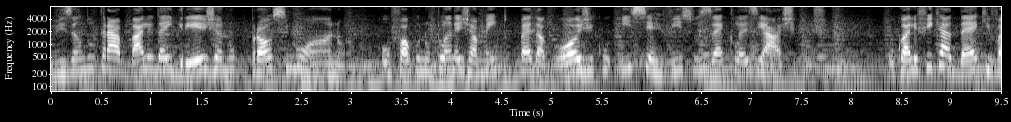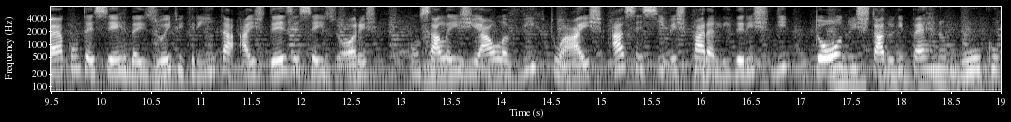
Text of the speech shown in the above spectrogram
visando o trabalho da igreja no próximo ano, com foco no planejamento pedagógico e serviços eclesiásticos. O Qualifique a DEC vai acontecer das 8h30 às 16 horas, com salas de aula virtuais acessíveis para líderes de todo o estado de Pernambuco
